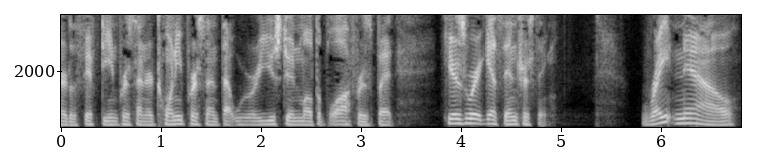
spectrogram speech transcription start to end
or the 15% or 20% that we were used to in multiple offers. But here's where it gets interesting. Right now,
